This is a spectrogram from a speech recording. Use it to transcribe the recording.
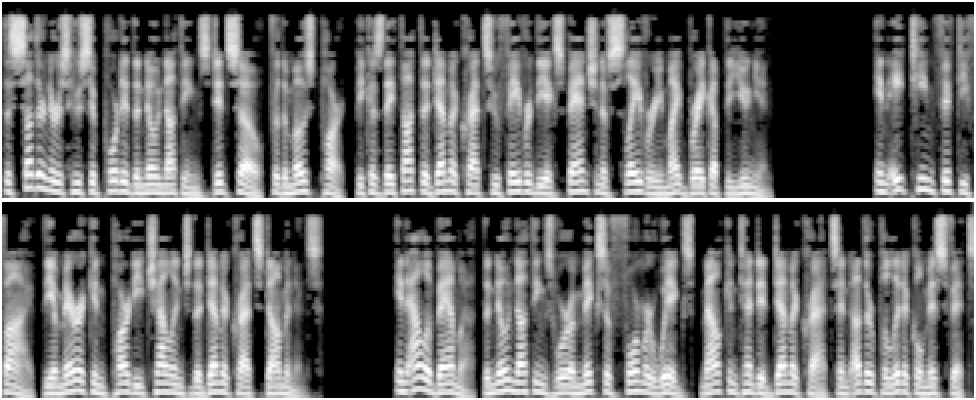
The Southerners who supported the Know-Nothings did so, for the most part, because they thought the Democrats who favored the expansion of slavery might break up the Union. In 1855, the American Party challenged the Democrats' dominance. In Alabama, the Know-Nothings were a mix of former Whigs, malcontented Democrats and other political misfits,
